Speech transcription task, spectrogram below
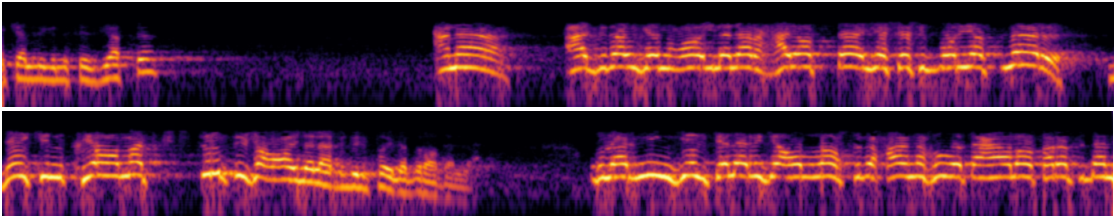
ekanligini sezyapti. Ana ajralgan oilalar hayotda yashashib boryaptilar lekin qiyomat kutib turibdi o'sha oilalarni bilib qo'yinglar birodarlar. Ularning yelkalariga olloh subhanahu va taolo tarafidan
